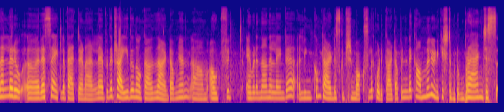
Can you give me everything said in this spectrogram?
നല്ലൊരു രസമായിട്ടുള്ള പാറ്റേൺ ആണല്ലേ? അപ്പോൾ ഇത് ട്രൈ ചെയ്ത് നോക്കാവുന്നതാണ് കേട്ടോ ഞാൻ ഔട്ട്ഫിറ്റ് എവിടെ നിന്നാന്നുള്ളതിന്റെ ലിങ്കും താഴെ ഡിസ്ക്രിപ്ഷൻ ബോക്സിൽ കൊടുക്കാം കേട്ടോ പിന്നെ എന്റെ കമ്മലും എനിക്ക് ഇഷ്ടപ്പെട്ടു. ബ്രാഞ്ചസ്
